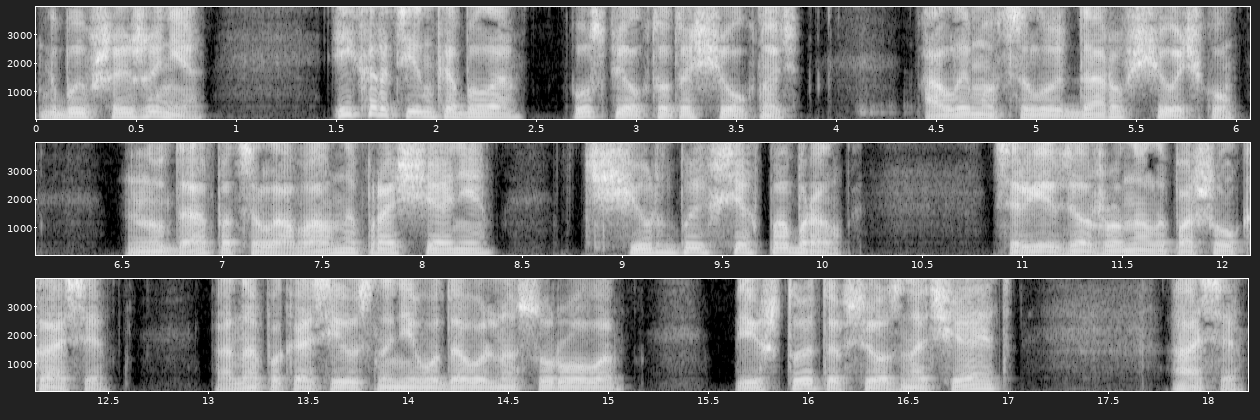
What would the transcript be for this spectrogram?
к бывшей жене. И картинка была, успел кто-то щелкнуть. Алымов целует Дару в щечку. Ну да, поцеловал на прощание. Черт бы их всех побрал. Сергей взял журнал и пошел к Асе. Она покосилась на него довольно сурово. «И что это все означает?» «Ася,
